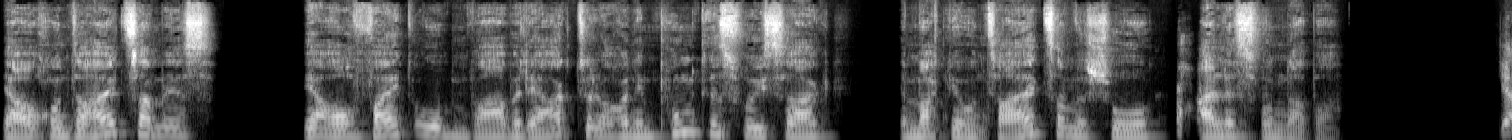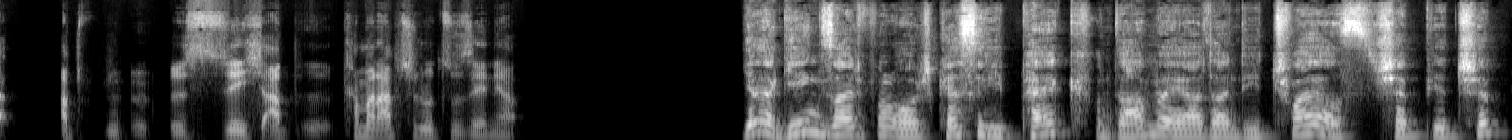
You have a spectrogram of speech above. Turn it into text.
Der auch unterhaltsam ist, der auch weit oben war, aber der aktuell auch an dem Punkt ist, wo ich sage, der macht eine unterhaltsame Show, alles wunderbar. Ja, ab, das sehe ich ab, kann man absolut so sehen, ja. Ja, Gegenseite von Orange Cassidy Pack und da haben wir ja dann die Trials Championship.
